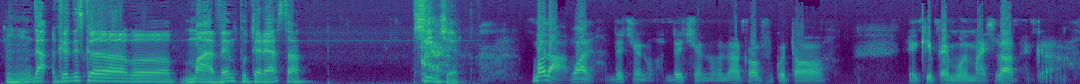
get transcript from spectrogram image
Mm-hmm. Da, credeți că uh, mai avem puterea asta? Sincer. Bă, da, bă, de ce nu? De ce nu? Dacă au făcut o echipe mult mai slabe ca,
